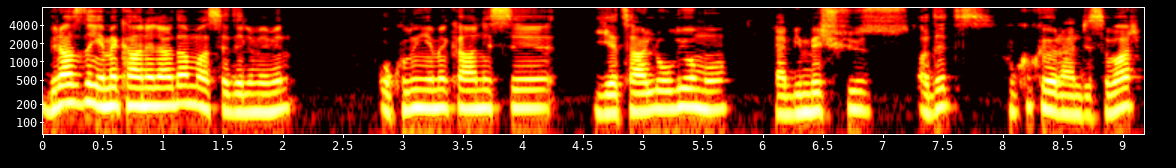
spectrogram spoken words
Biraz da yemekhanelerden bahsedelim Emin. Okulun yemekhanesi yeterli oluyor mu? Yani 1500 adet hukuk öğrencisi var.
